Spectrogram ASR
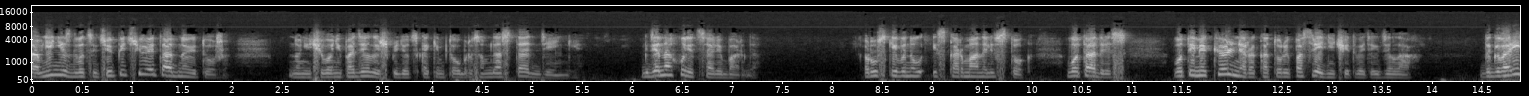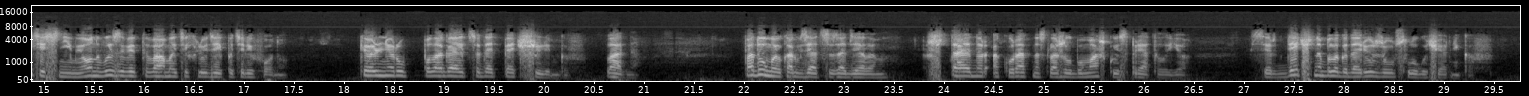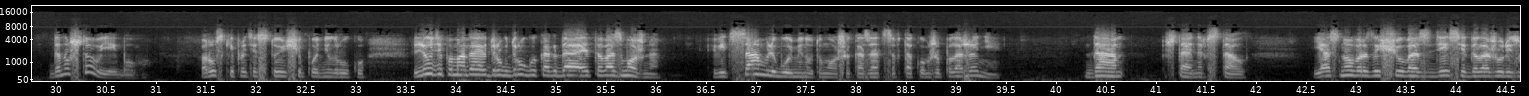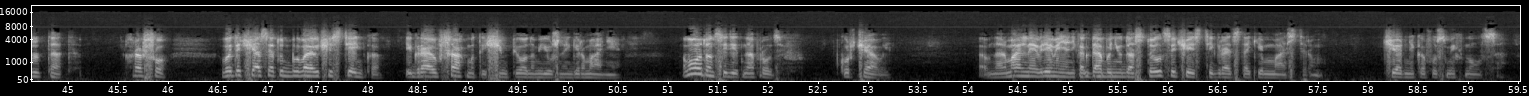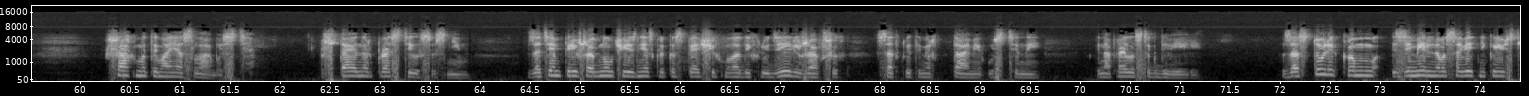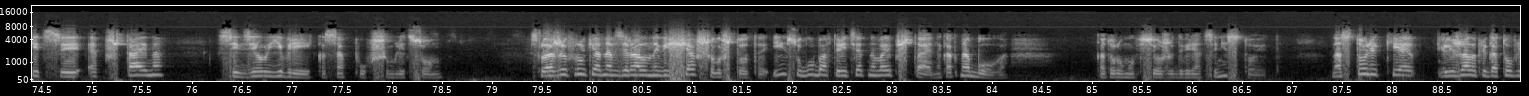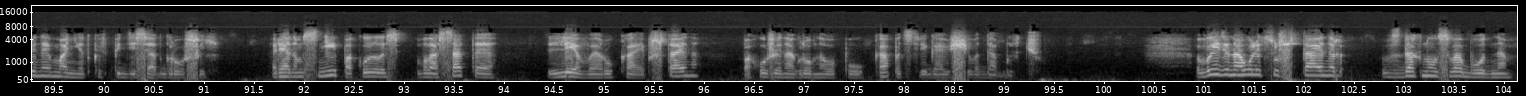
сравнении с двадцатью пятью это одно и то же. Но ничего не поделаешь, придется каким-то образом достать деньги. Где находится Алибарда? Русский вынул из кармана листок. Вот адрес, вот имя Кёльнера, который посредничает в этих делах. Договоритесь с ним, и он вызовет вам этих людей по телефону. Кёльнеру полагается дать пять шиллингов. Ладно. Подумаю, как взяться за делом. Штайнер аккуратно сложил бумажку и спрятал ее. Сердечно благодарю за услугу, Черников. Да ну что вы, ей-богу. Русский протестующий поднял руку. Люди помогают друг другу, когда это возможно. Ведь сам в любую минуту можешь оказаться в таком же положении. Да, Штайнер встал. Я снова разыщу вас здесь и доложу результат. Хорошо. В этот час я тут бываю частенько. Играю в шахматы с чемпионом Южной Германии. Вот он сидит напротив, курчавый. В нормальное время я никогда бы не удостоился чести играть с таким мастером. Черников усмехнулся. Шахматы — моя слабость. Штайнер простился с ним. Затем перешагнул через несколько спящих молодых людей, лежавших с открытыми ртами у стены, и направился к двери. За столиком земельного советника юстиции Эпштайна сидел еврейка с опухшим лицом. Сложив руки, она взирала на вещавшего что-то и сугубо авторитетного Эпштайна, как на Бога, которому все же доверяться не стоит. На столике лежала приготовленная монетка в 50 грошей. Рядом с ней покоилась волосатая левая рука Эпштайна, похожая на огромного паука, подстерегающего добычу. Выйдя на улицу, Штайнер вздохнул свободно.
